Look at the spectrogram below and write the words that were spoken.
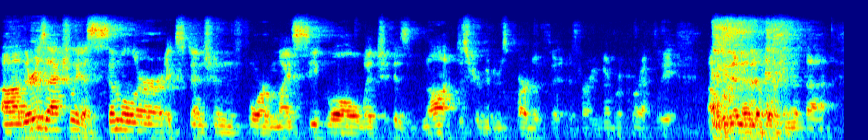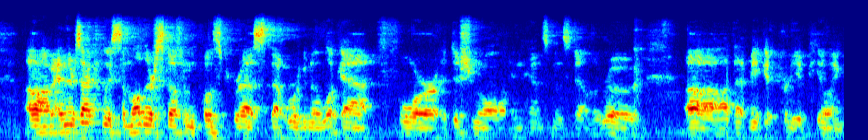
Uh, there is actually a similar extension for MySQL, which is not distributed as part of it, if I remember correctly. Uh, we didn't end up looking at that. Um, and there's actually some other stuff in Postgres that we're going to look at for additional enhancements down the road uh, that make it pretty appealing.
